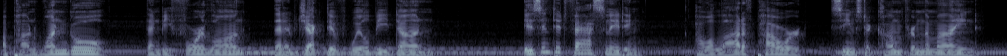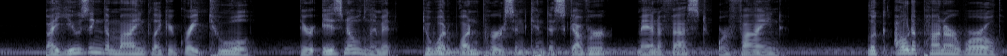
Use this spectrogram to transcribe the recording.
upon one goal, then before long, that objective will be done. Isn't it fascinating how a lot of power seems to come from the mind? By using the mind like a great tool, there is no limit to what one person can discover, manifest, or find. Look out upon our world.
